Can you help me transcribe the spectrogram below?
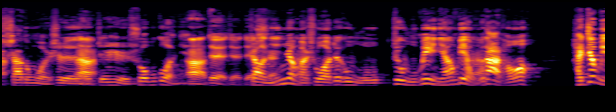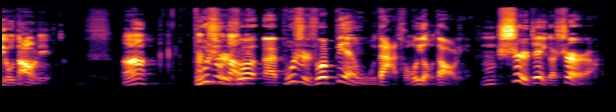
沙东我是真是说不过您啊。对对对，照您这么说，这个武这武媚娘变武大头还这么有道理啊？不是说哎，不是说变武大头有道理，嗯，是这个事儿啊。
